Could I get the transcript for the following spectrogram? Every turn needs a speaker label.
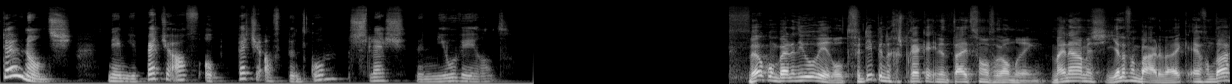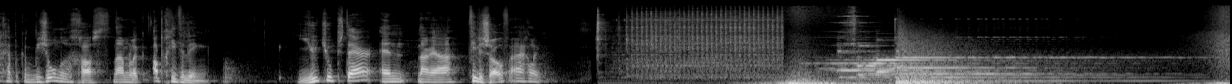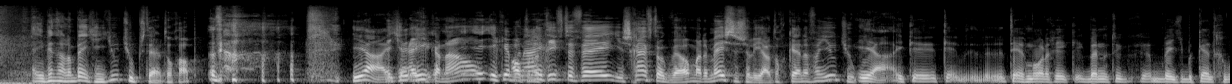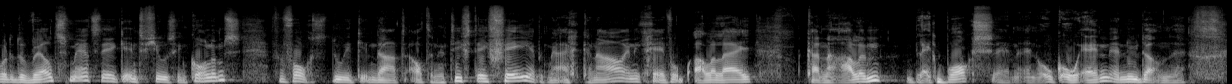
Speaker 1: Steun ons. Neem je petje af op petjeaf.com slash de nieuwe wereld.
Speaker 2: Welkom bij de Nieuwe Wereld, verdiepende gesprekken in een tijd van verandering. Mijn naam is Jelle van Baardewijk en vandaag heb ik een bijzondere gast, namelijk Ab Gieteling. YouTube-ster en, nou ja, filosoof eigenlijk. je bent wel een beetje een YouTube-ster, toch, Ab?
Speaker 3: Ja,
Speaker 2: Met je eigen
Speaker 3: ik-
Speaker 2: kanaal,
Speaker 3: ik, ik heb
Speaker 2: alternatief tv, je schrijft ook wel, maar de meesten zullen jou toch kennen van YouTube.
Speaker 3: Ja, ik, tegenwoordig, ik, ik ben natuurlijk een beetje bekend geworden door Weltschmerz. Deed ik interviews en columns. Vervolgens doe ik inderdaad alternatief tv, heb ik mijn eigen kanaal. En ik geef op allerlei kanalen, Blackbox en, en ook ON. En nu dan eh,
